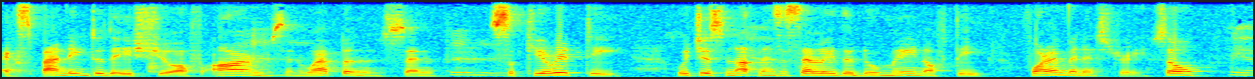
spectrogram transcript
expanding to the issue of arms and weapons and security, which is not necessarily the domain of the foreign ministry. So Yeah.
